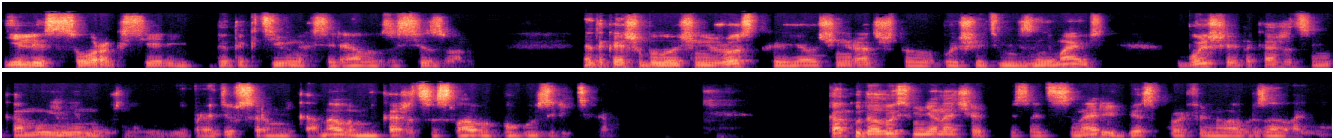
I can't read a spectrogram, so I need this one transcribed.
или 40 серий детективных сериалов за сезон. Это, конечно, было очень жестко, и я очень рад, что больше этим не занимаюсь. Больше это, кажется, никому и не нужно. Ни продюсерам, ни каналам, не кажется, слава богу, зрителям. Как удалось мне начать писать сценарий без профильного образования?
